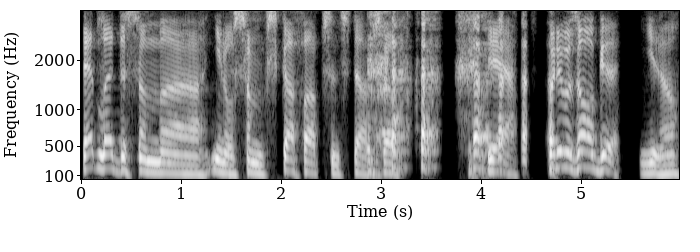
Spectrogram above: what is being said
that led to some, uh, you know, some scuff ups and stuff. So yeah, but it was all good, you know.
